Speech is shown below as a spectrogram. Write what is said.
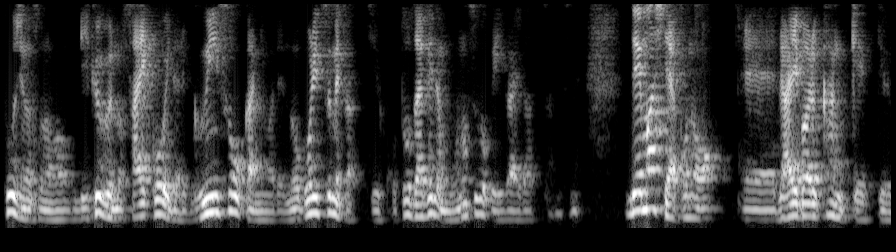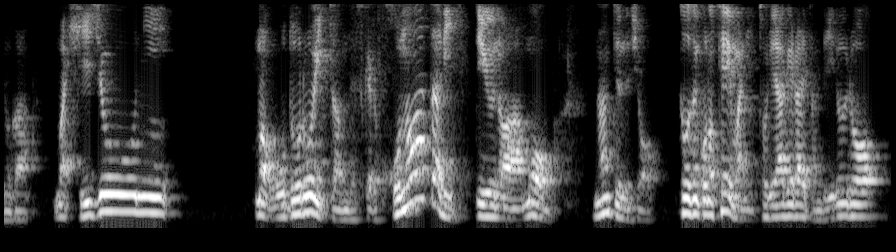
当時のその陸軍の最高位である軍医総監にまで上り詰めたっていうことだけでもものすごく意外だったんですね。で、ましてやこの、えー、ライバル関係っていうのが、まあ非常に、まあ驚いたんですけど、このあたりっていうのはもう、なんて言うんでしょう。当然このテーマに取り上げられたんで、いろいろ、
